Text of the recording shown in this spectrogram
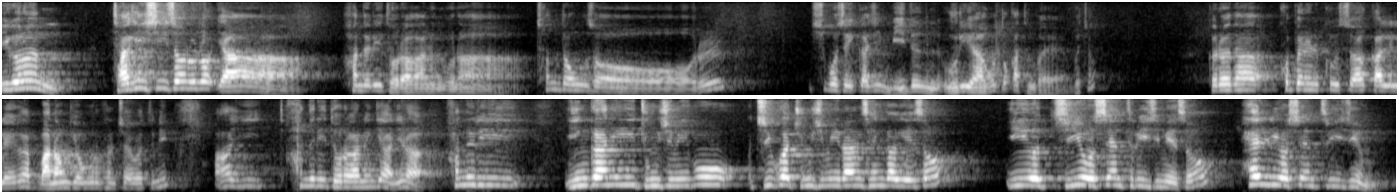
이거는 자기 시선으로 야 하늘이 돌아가는구나 천동설을 15세기까지 믿은 우리하고 똑같은 거예요. 그렇죠? 그러다 코페르니쿠스와 갈릴레이가 만원경으로 펼쳐봤더니 아 이 하늘이 돌아가는 게 아니라 하늘이 인간이 중심이고 지구가 중심이라는 생각에서 이 지오센트리즘에서 헬리오센트리즘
